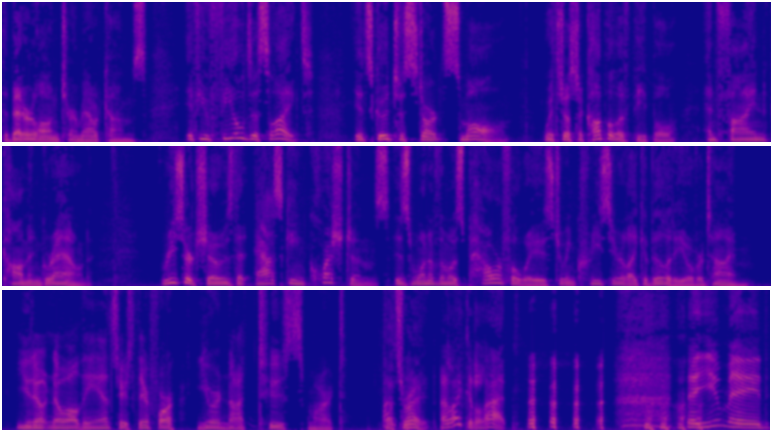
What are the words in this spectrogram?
the better long term outcomes. If you feel disliked, it's good to start small with just a couple of people and find common ground. Research shows that asking questions is one of the most powerful ways to increase your likability over time. You don't know all the answers, therefore, you're not too smart. That's right. I like it a lot. now, you made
